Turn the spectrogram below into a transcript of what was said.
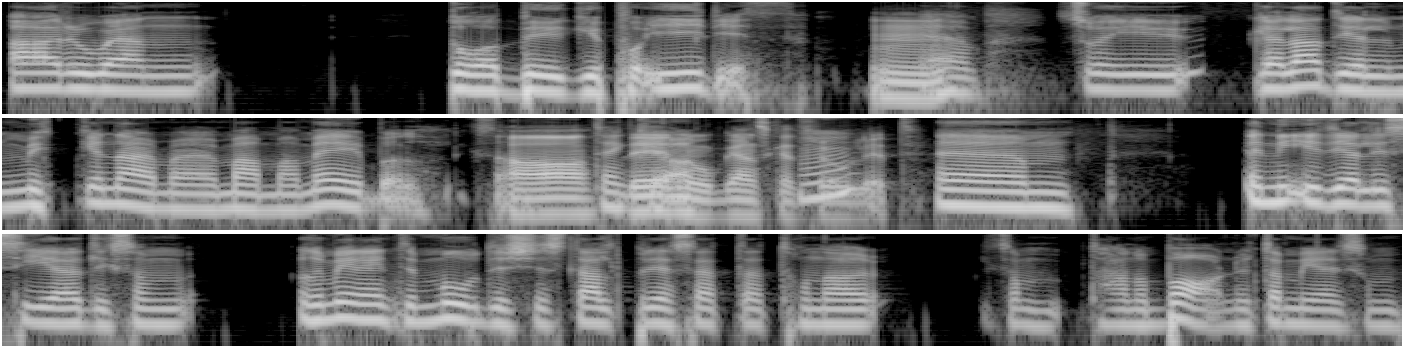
Arwen då bygger på Edith Mm. eh, så är ju Galadriel mycket närmare mamma Mabel. Liksom, Ja, tänker det är jag. nog ganska Mm. troligt. Ehm, en idealiserad, liksom, och då menar jag inte modersgestalt på det sättet att hon har liksom, tar hand om barn, utan mer liksom,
